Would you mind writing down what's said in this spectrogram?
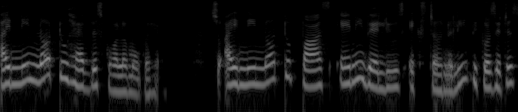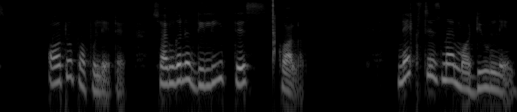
I need not to have this column over here. So I need not to pass any values externally because it is auto populated. So I'm going to delete this column. Next is my module name.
